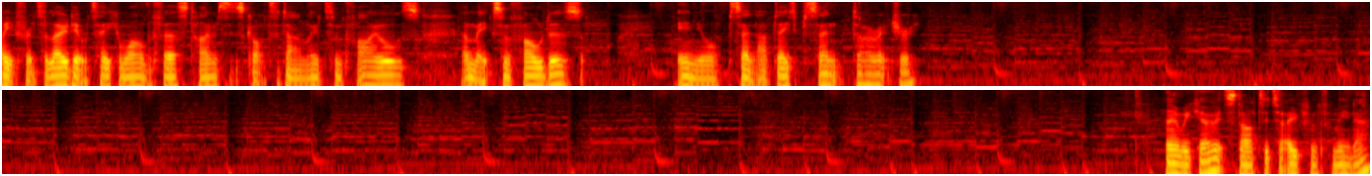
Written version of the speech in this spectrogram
wait for it to load. It will take a while the first time it's got to download some files and make some folders in your percent app data percent directory. There we go, it started to open for me now.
